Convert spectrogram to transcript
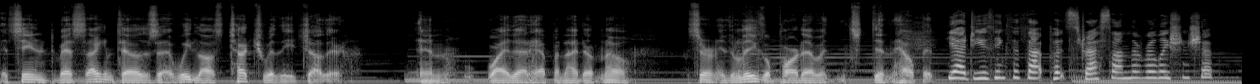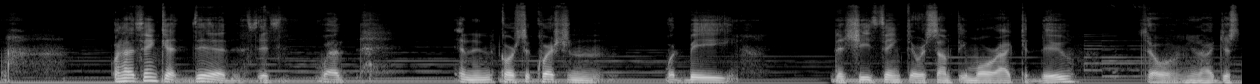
it seems the best I can tell is that we lost touch with each other. And why that happened, I don't know. Certainly, the legal part of it didn't help it. Yeah, do you think that that put stress on the relationship? Well, I think it did. It, well, and then, of course, the question would be did she think there was something more I could do? So, you know, I just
